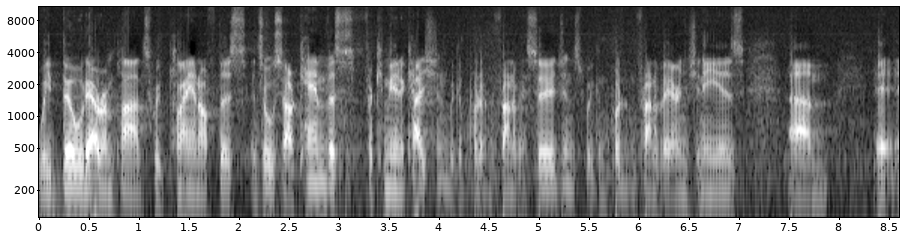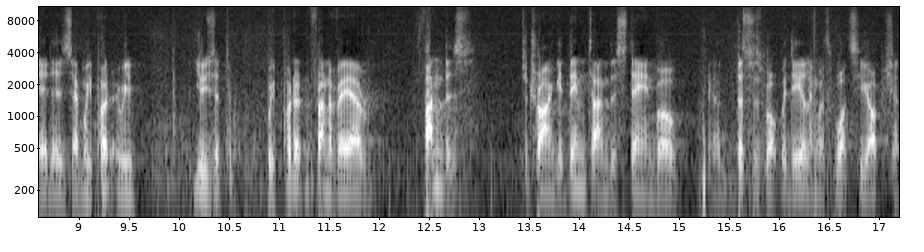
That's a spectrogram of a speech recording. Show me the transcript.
we build our implants, we plan off this. It's also a canvas for communication. We can put it in front of our surgeons, we can put it in front of our engineers. Um, it, it is, and we put we use it to we put it in front of our funders to try and get them to understand. Well, you know, this is what we're dealing with. What's the option?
